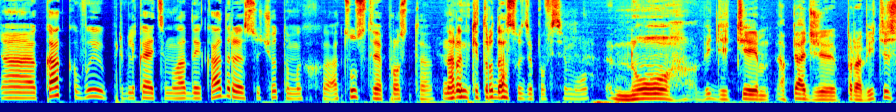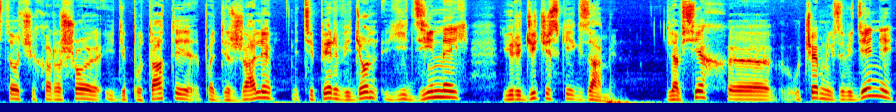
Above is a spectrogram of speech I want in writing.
А, как вы привлекаете молодые кадры с учетом их отсутствия просто на рынке труда, судя по всему? Ну, видите, опять же, правительство очень хорошо и депутаты поддержали. Теперь введен единый юридический экзамен для всех э, учебных заведений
